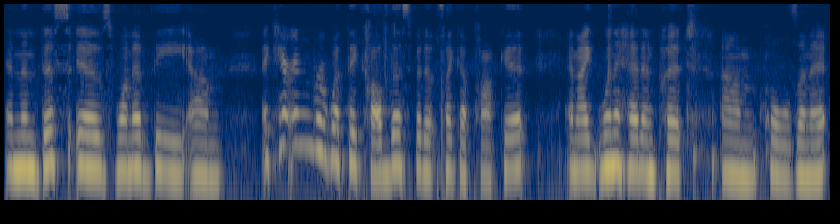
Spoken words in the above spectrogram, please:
And then this is one of the, um, I can't remember what they called this, but it's like a pocket. And I went ahead and put um, holes in it.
